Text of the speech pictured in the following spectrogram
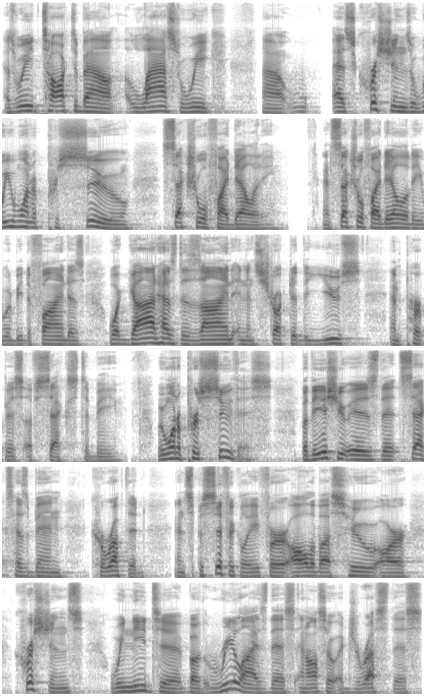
As we talked about last week, uh, as Christians, we want to pursue sexual fidelity. And sexual fidelity would be defined as what God has designed and instructed the use and purpose of sex to be. We want to pursue this, but the issue is that sex has been corrupted. And specifically, for all of us who are Christians, we need to both realize this and also address this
